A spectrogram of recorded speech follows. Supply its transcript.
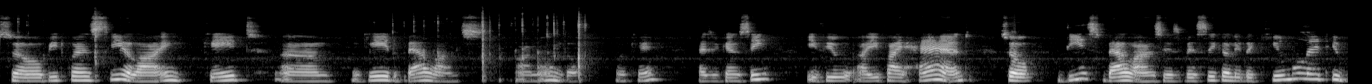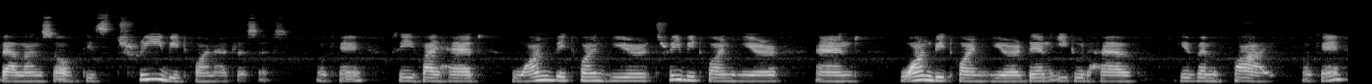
So Bitcoin CLI get um, get balance Anondo. Okay, as you can see, if you uh, if I had so this balance is basically the cumulative balance of these three Bitcoin addresses. okay so if I had one Bitcoin here three Bitcoin here and one Bitcoin here then it would have given five okay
